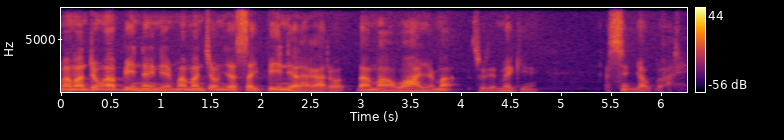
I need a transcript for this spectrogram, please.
မှန်မှန်တွန်းအားပေးနိုင်တယ်မှန်မှန်ကြောင်းကြစိုက်ပေးနေတာကတော့တမ္မာဝါယမဆိုတဲ့မက်ကင် အဆင့်ရောက်သွားတယ်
